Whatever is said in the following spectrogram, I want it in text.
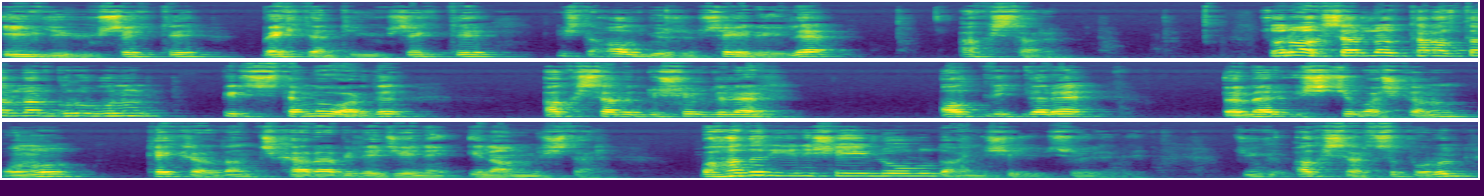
İlgi yüksekti. Beklenti yüksekti. İşte al gözüm seyreyle Aksar'ı. Sonra Aksarlar taraftarlar grubunun bir sistemi vardı. Aksar'ı düşürdüler alt liglere. Ömer İşçi Başkan'ın onu tekrardan çıkarabileceğine inanmışlar. Bahadır Yenişehirlioğlu da aynı şeyi söyledi. Çünkü Aksar Spor'un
